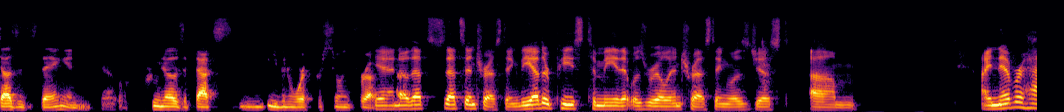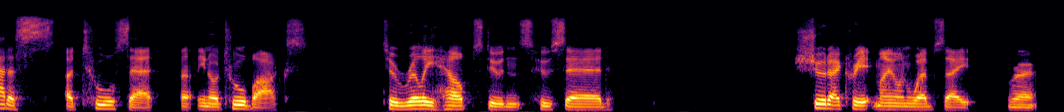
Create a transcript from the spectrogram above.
does its thing, and Yeah. who knows if that's even worth pursuing for us. yeah no that's that's interesting the other piece to me that was real interesting was just um i never had a, a tool set uh, you know a toolbox to really help students who said should i create my own website Right.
